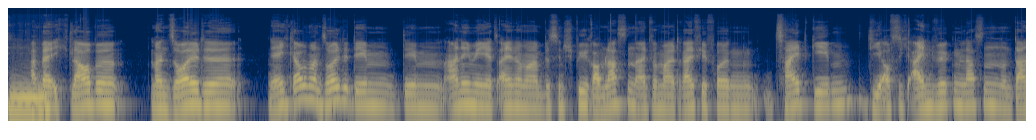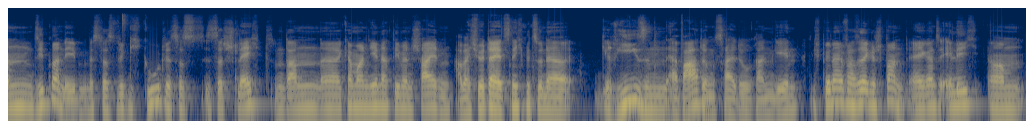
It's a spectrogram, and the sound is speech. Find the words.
Hm. Aber ich glaube, man sollte ja, ich glaube, man sollte dem, dem Anime jetzt einfach mal ein bisschen Spielraum lassen, einfach mal drei, vier Folgen Zeit geben, die auf sich einwirken lassen und dann sieht man eben, ist das wirklich gut, ist das, ist das schlecht und dann äh, kann man je nachdem entscheiden. Aber ich würde da jetzt nicht mit so einer riesen Erwartungshaltung rangehen. Ich bin einfach sehr gespannt, ey, ganz ehrlich. Ähm,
